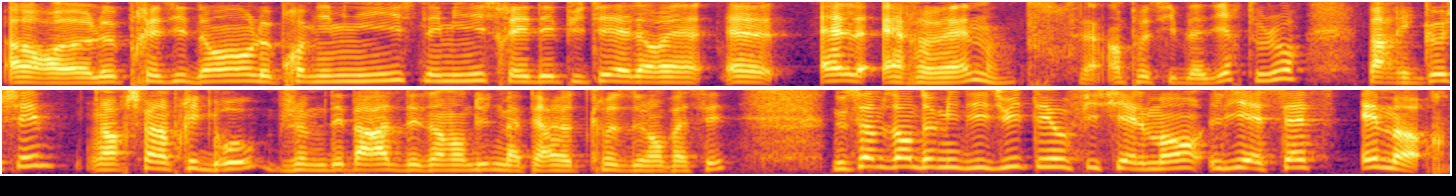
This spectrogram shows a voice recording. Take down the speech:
Alors euh, le président, le premier ministre, les ministres et les députés LREM, euh, LREM, c'est impossible à dire toujours, par ricochet. Alors je fais un prix de gros, je me débarrasse des invendus de ma période creuse de l'an passé. Nous sommes en 2018 et officiellement l'ISF est mort.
